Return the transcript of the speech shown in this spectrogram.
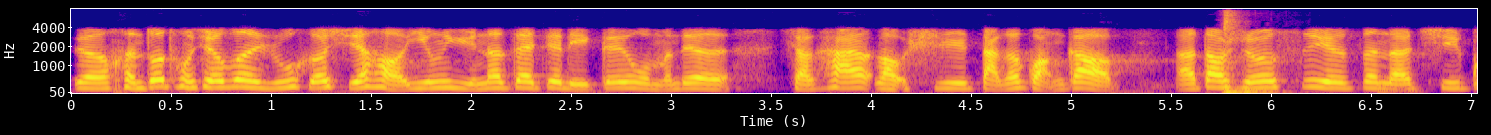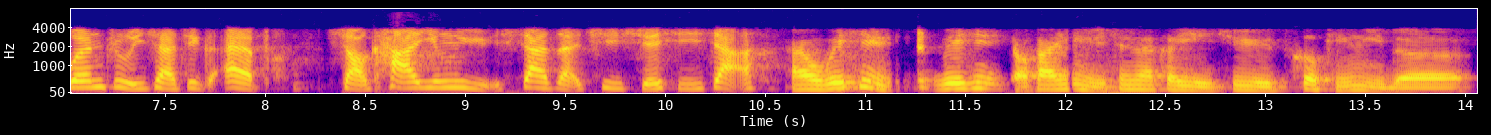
呃，很多同学问如何学好英语，那在这里跟我们的小咖老师打个广告啊，到时候四月份呢去关注一下这个 app 小咖英语，下载去学习一下。还有微信，微信小咖英语现在可以去测评你的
